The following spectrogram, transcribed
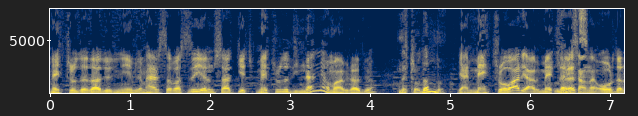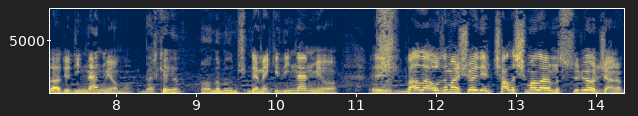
Metroda radyo dinleyebilirim. Her sabah size yarım saat geç. Metroda dinlenmiyor mu abi radyo? Metrodan mı? Yani metro var ya abi metro Evet. insanlar orada radyo dinlenmiyor mu? Berke ya. Anlamadım şimdi. Demek ki dinlenmiyor. Ee, Valla o zaman şöyle diyeyim çalışmalarımız sürüyor canım.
